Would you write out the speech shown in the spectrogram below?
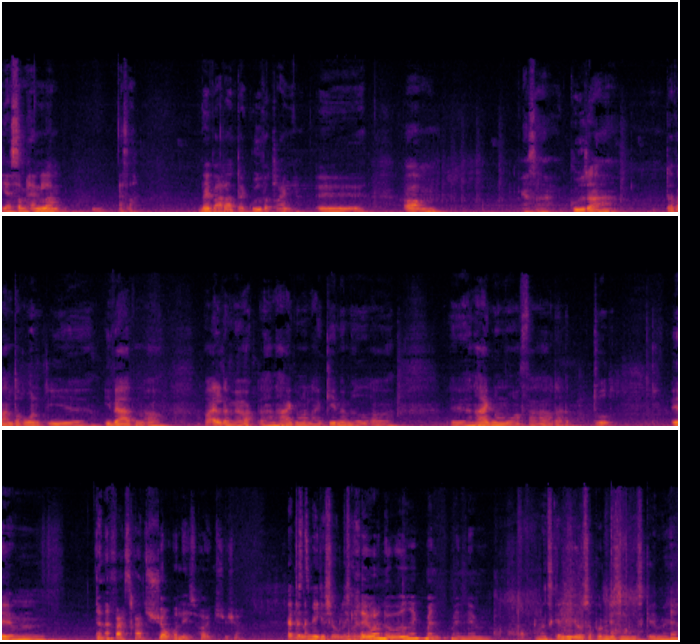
ja, som handler om, altså, hvad var der, da Gud var dreng? Øh, om altså, Gud, der, der vandrer rundt i, øh, i verden, og, og alt er mørkt, og han har ikke nogen at lege gemme med, og øh, han har ikke nogen mor og far, og der, du ved. Øhm, Den er faktisk ret sjov at læse højt, synes jeg ja, den er mega sjov. Det kræver noget, ikke? Men, men øhm, Man skal lige øve sig på den, ligesom man skal med, Ja.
